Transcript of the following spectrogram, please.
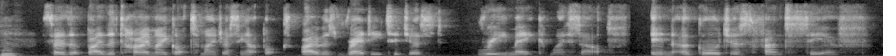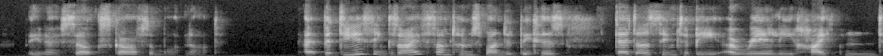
so that by the time I got to my dressing up box, I was ready to just remake myself in a gorgeous fantasy of, you know, silk scarves and whatnot. Uh, but do you think? Because I've sometimes wondered because there does seem to be a really heightened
